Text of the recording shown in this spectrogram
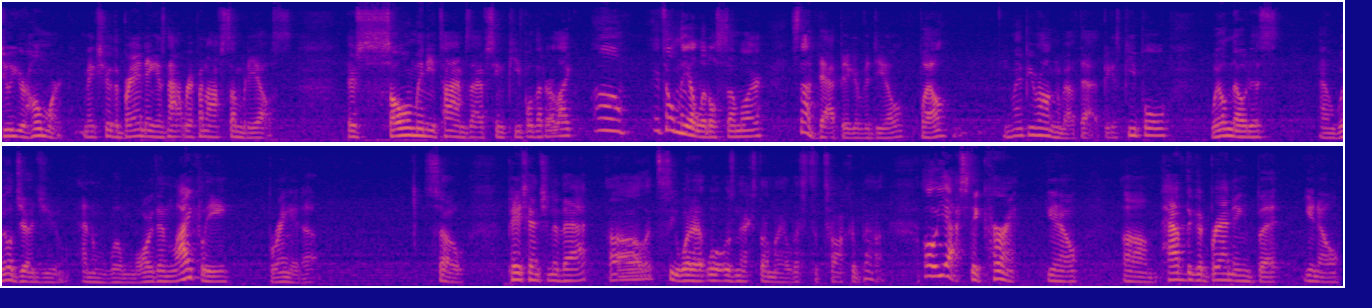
do your homework. Make sure the branding is not ripping off somebody else. There's so many times I've seen people that are like, oh, it's only a little similar. It's not that big of a deal. Well, you might be wrong about that because people will notice and will judge you and will more than likely bring it up. So pay attention to that. Uh, let's see what what was next on my list to talk about. Oh yeah, stay current. You know, um, have the good branding, but you know,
